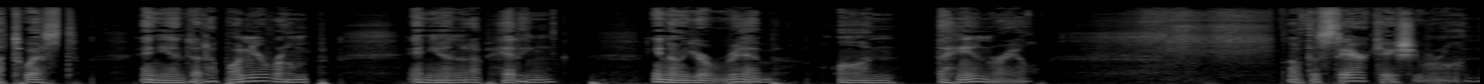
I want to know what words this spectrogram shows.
a twist, and you ended up on your rump, and you ended up hitting, you know, your rib on the handrail of the staircase you were on.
